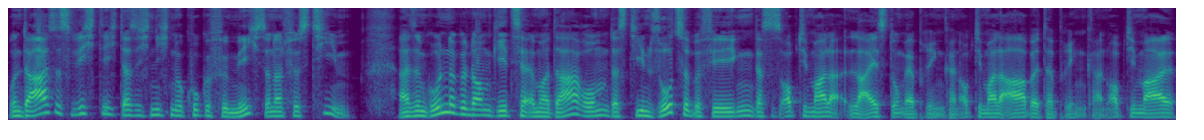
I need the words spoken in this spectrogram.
Und da ist es wichtig, dass ich nicht nur gucke für mich, sondern fürs Team. Also im Grunde genommen geht es ja immer darum, das Team so zu befähigen, dass es optimale Leistung erbringen kann, optimale Arbeit erbringen kann, optimal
